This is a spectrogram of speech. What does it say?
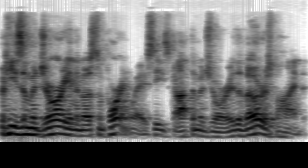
but he's a majority in the most important ways. He's got the majority of the voters behind him.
